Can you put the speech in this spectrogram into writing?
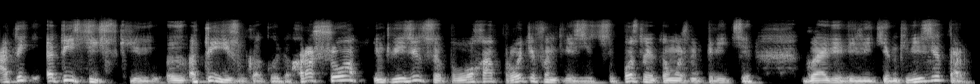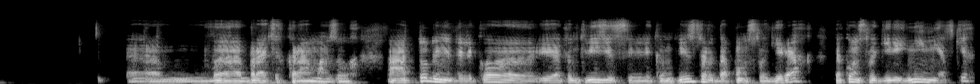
ате, атеистический, э, атеизм какой-то. Хорошо, инквизиция плохо, против инквизиции. После этого можно перейти к главе «Великий инквизитор», э, в «Братьях Карамазовых», а оттуда недалеко и от инквизиции Великого Инквизитора до концлагерях, до концлагерей немецких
